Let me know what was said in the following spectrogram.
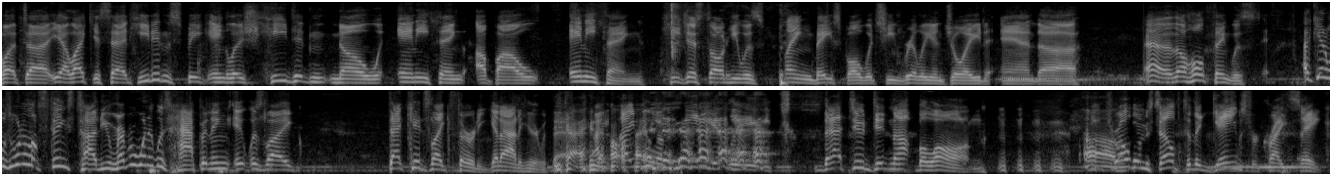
But uh, yeah, like you said, he didn't speak English. He didn't know anything about anything. He just thought he was playing baseball, which he really enjoyed. And uh, the whole thing was, again, it was one of those things, Todd. Do you remember when it was happening? It was like, that kid's like 30. Get out of here with that. Yeah, I know. I, knew immediately that dude did not belong. he Um, drove himself to the games, for Christ's sake.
